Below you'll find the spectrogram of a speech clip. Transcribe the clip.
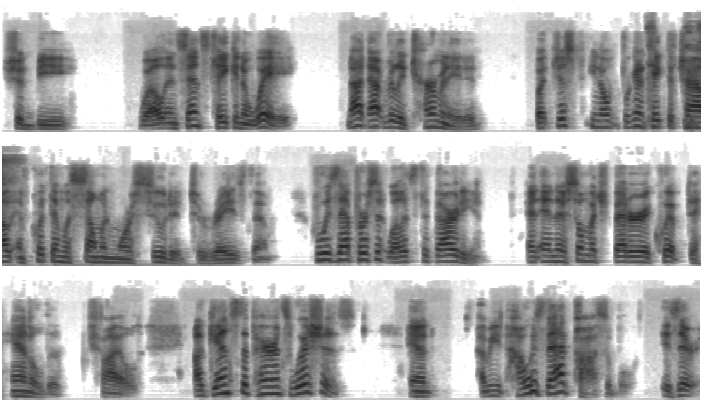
should be, well, in sense, taken away, not not really terminated, but just you know we're going to take the child and put them with someone more suited to raise them. Who is that person? Well, it's the guardian, and and they're so much better equipped to handle the child against the parents' wishes, and I mean, how is that possible? Is there,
